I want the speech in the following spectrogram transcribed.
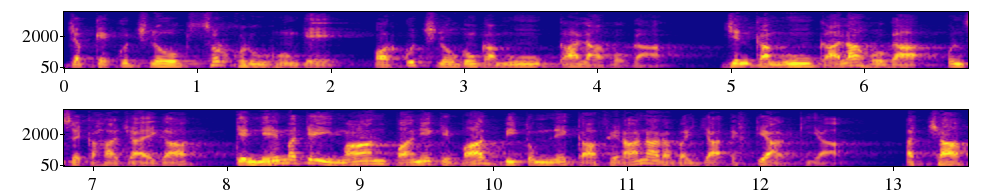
جبکہ کچھ لوگ سرخ رو ہوں گے اور کچھ لوگوں کا منہ کالا ہوگا۔ جن کا منہ کالا ہوگا، ان سے کہا جائے گا کہ نعمت ایمان پانے کے بعد بھی تم نے کافرانہ رویہ اختیار کیا۔ اچھا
